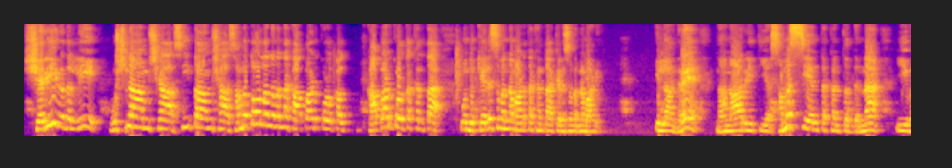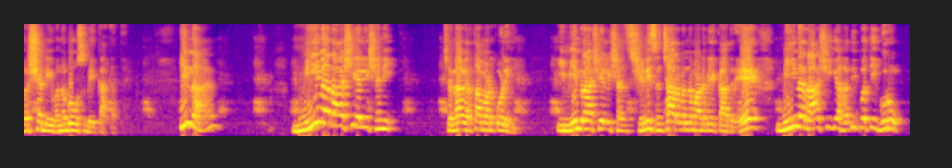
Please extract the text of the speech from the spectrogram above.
ಶರೀರದಲ್ಲಿ ಉಷ್ಣಾಂಶ, ಶೀತಾಂಶ, ಸಮತೋಲನವನ್ನ ಕಾಪಾಡಿಕೊಳ್ ಕಾಪಾಡ್ಕೊಳ್ತಕ್ಕಂಥ ಒಂದು ಕೆಲಸವನ್ನ ಮಾಡ್ತಕ್ಕಂಥ ಕೆಲಸವನ್ನ ಮಾಡಿ. ಇಲ್ಲ ಅಂದ್ರೆ ನಾನಾ ರೀತಿಯ ಸಮಸ್ಯೆ ಅಂತಕ್ಕಂಥದ್ದನ್ನ ಈ ವರ್ಷ ನೀವು ಅನುಭವಿಸಬೇಕಾಗತ್ತೆ. ಇನ್ನ ಮೀನ ರಾಶಿಯಲ್ಲಿ ಶನಿ. ಚೆನ್ನಾಗಿ ಅರ್ಥ ಮಾಡ್ಕೊಳ್ಳಿ. ಈ ಮೀನ ರಾಶಿಯಲ್ಲಿ ಶನಿ ಸಂಚಾರವನ್ನ ಮಾಡಬೇಕಾದ್ರೆ ಮೀನ ರಾಶಿಗೆ ಅಧಿಪತಿ ಗುರು.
